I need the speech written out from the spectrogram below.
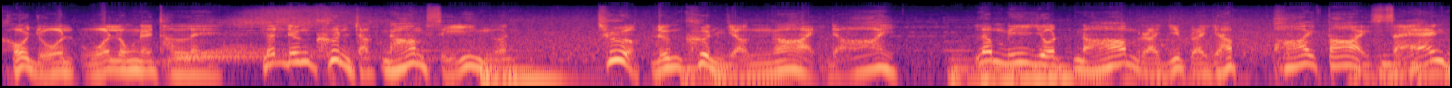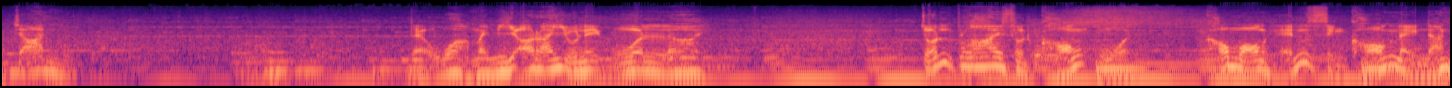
เขาโยนอวนลงในทะเล และดึงขึ้นจากน้ำสีเงิน เชือกดึงขึ้นอย่างง่ายได้ และมีหยดน้ำระยิบระยับภายใต้แสงจันทร์ แต่ว่าไม่มีอะไรอยู่ในอวนเลย จนปลายสุดของอวน เขามองเห็นสิ่งของในนั้น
